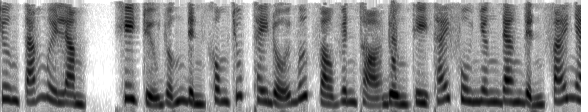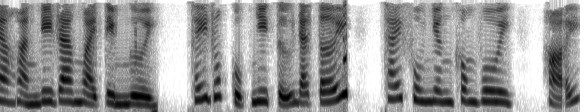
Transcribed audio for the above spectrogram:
chương 85. Khi Triệu Duẩn Đình không chút thay đổi bước vào Vinh Thọ đường thì Thái Phu Nhân đang định phái nha hoàng đi ra ngoài tìm người, thấy rốt cuộc nhi tử đã tới, Thái Phu Nhân không vui, hỏi,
